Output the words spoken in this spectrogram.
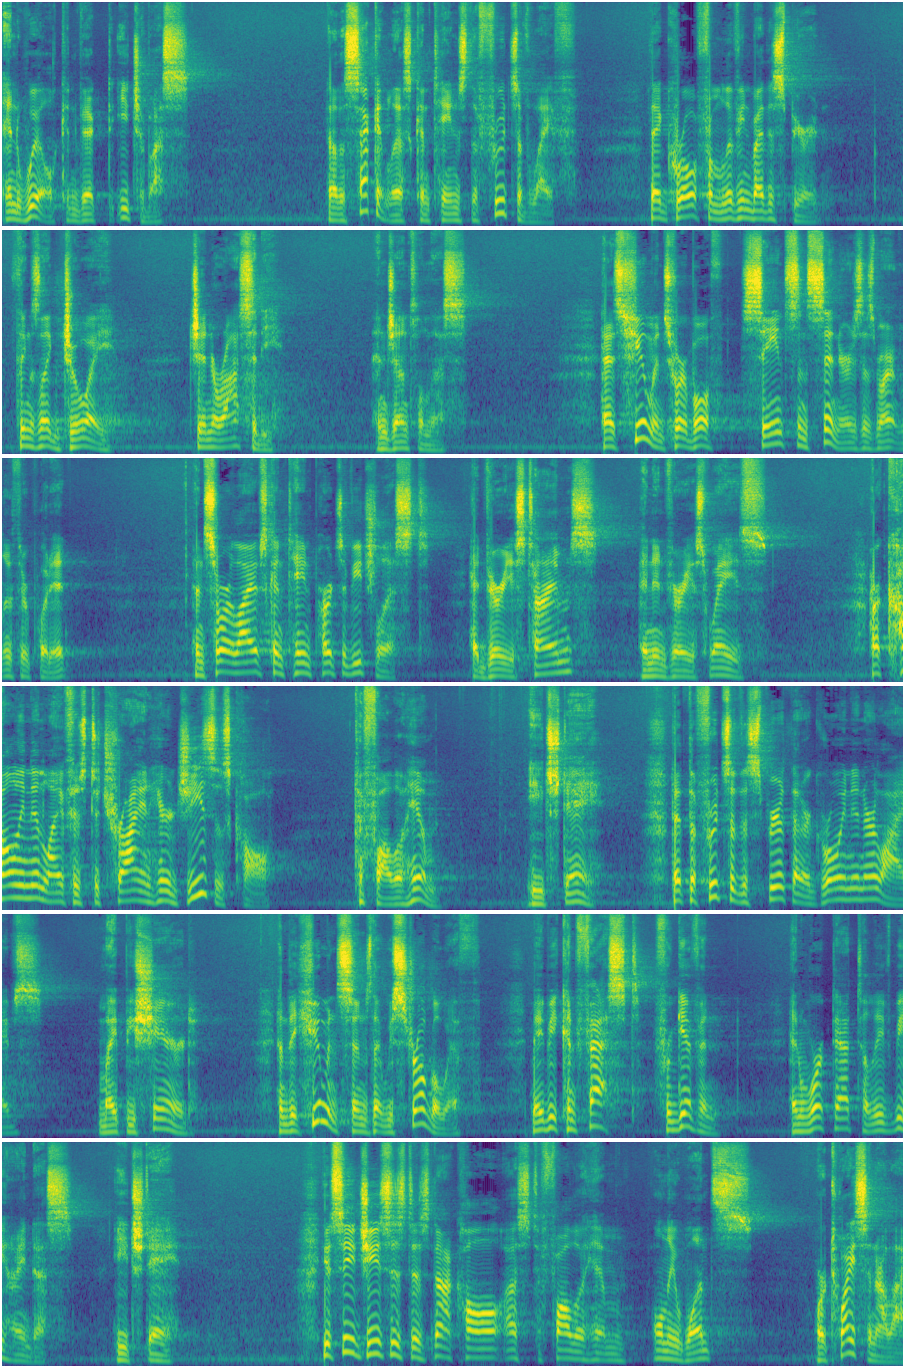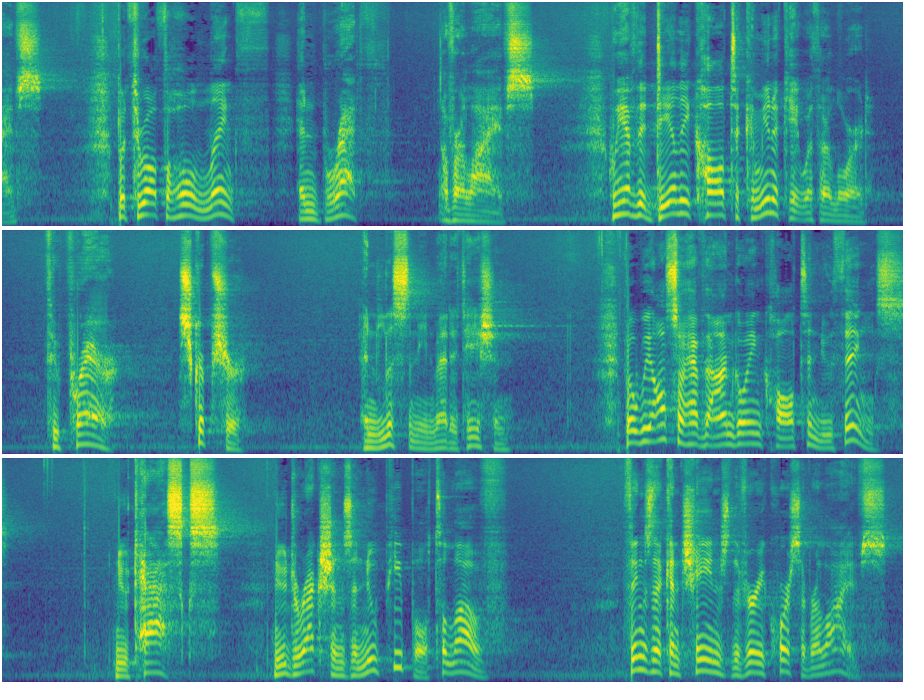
and will convict each of us. Now, the second list contains the fruits of life that grow from living by the Spirit things like joy, generosity, and gentleness. As humans who are both saints and sinners, as Martin Luther put it, and so our lives contain parts of each list at various times and in various ways. Our calling in life is to try and hear Jesus' call to follow Him each day, that the fruits of the Spirit that are growing in our lives might be shared, and the human sins that we struggle with may be confessed, forgiven, and worked at to leave behind us each day. You see, Jesus does not call us to follow Him only once or twice in our lives, but throughout the whole length and breadth of our lives. We have the daily call to communicate with our Lord through prayer, scripture, and listening meditation. But we also have the ongoing call to new things, new tasks, new directions, and new people to love. Things that can change the very course of our lives.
